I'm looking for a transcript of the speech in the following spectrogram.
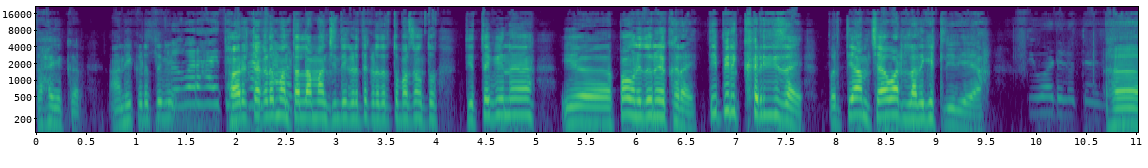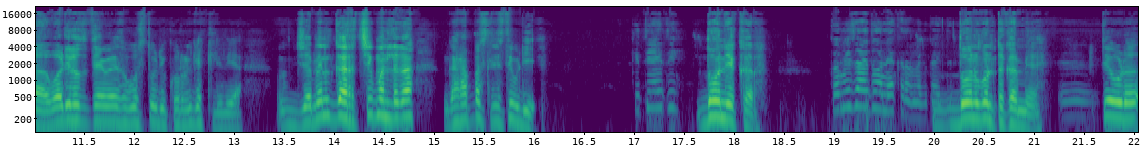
सहा एकर. आणि इकडं तुम्ही वर आहे ते फॉरेस्टाकडे म्हणता लांबांची तिकडे तिकडे तर तुम्हाला सांगतो तिथं बिन अं, पावणे दोन एकर आहे. ती पण खरेदीच आहे. पण ती आमच्या वडिलांनी घेतलेली आहे. ती वडील होते. हा वडील होते त्यावेळेस ऊस तोडी करून घेतलेली आहे. जमीन घरची म्हणलं का घरापसलीच तेवढी. किती आहे ती? दोन एकर. कमीच आहे दोन एकराला बी काहीतरी. दोन गुंठ कमी आहे. तेवढं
